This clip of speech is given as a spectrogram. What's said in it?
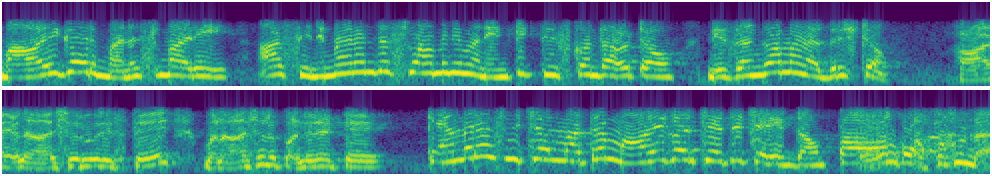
మావయ్య గారి మనసు మారి ఆ సినిమానంద స్వామిని మన ఇంటికి తీసుకొని రావటం నిజంగా మన అదృష్టం. ఆయన ఆశీర్వదిస్తే మన ఆశలు పండినట్టే. కెమెరా స్విచ్ ఆన్ మాత్రం మావయ్య గారి చేతి చేయిద్దాం. పాపం. తప్పకుండా.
